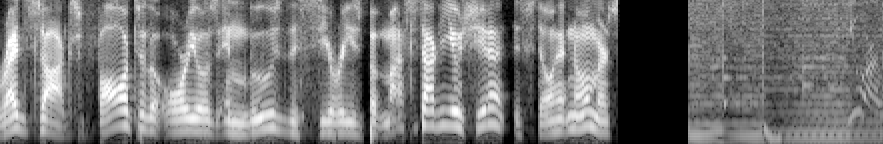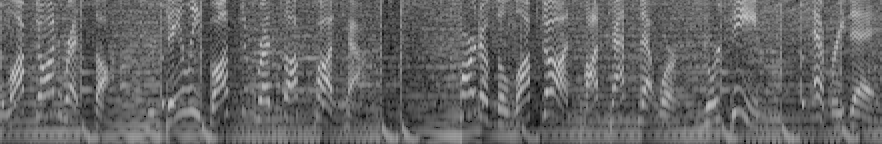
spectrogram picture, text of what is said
Red Sox fall to the Orioles and lose the series, but Masataka Yoshida is still hitting homers. You are Locked On Red Sox, your daily Boston Red Sox podcast. Part of the Locked On Podcast Network, your team every day.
